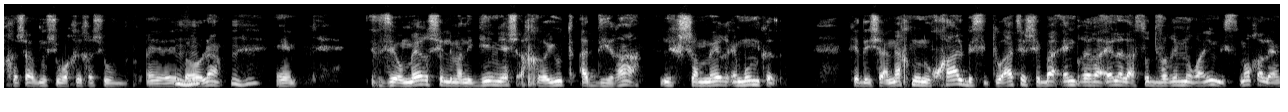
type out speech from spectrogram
חשבנו שהוא הכי חשוב mm-hmm, בעולם. Mm-hmm. זה אומר שלמנהיגים יש אחריות אדירה לשמר אמון כזה. כדי שאנחנו נוכל בסיטואציה שבה אין ברירה אלא לעשות דברים נוראים, לסמוך עליהם,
